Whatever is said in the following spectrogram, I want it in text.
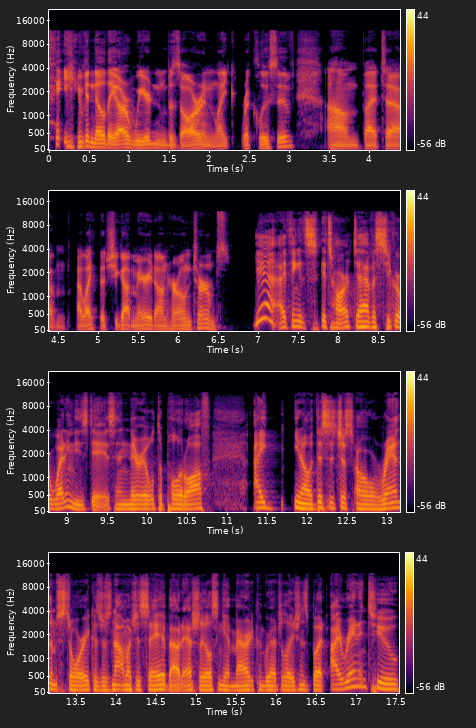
even though they are weird and bizarre and like reclusive. Um, but um, I like that she got married on her own terms. Yeah, I think it's it's hard to have a secret wedding these days, and they're able to pull it off. I, you know, this is just a random story because there's not much to say about Ashley Olsen getting married. Congratulations! But I ran into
